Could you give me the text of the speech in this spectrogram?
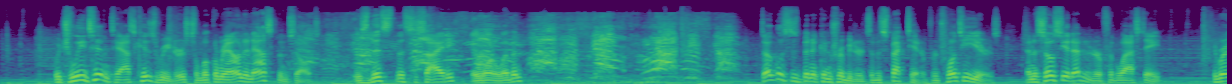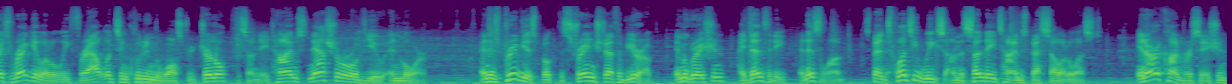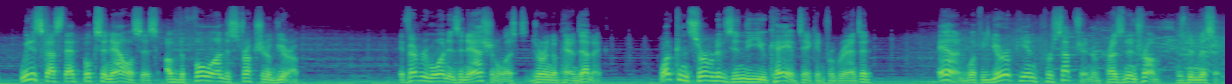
which leads him to ask his readers to look around and ask themselves is this the society they want to live in? Douglas has been a contributor to The Spectator for 20 years and associate editor for the last eight. He writes regularly for outlets including The Wall Street Journal, The Sunday Times, National Review, and more. And his previous book, The Strange Death of Europe Immigration, Identity, and Islam, spent 20 weeks on the Sunday Times bestseller list. In our conversation, we discussed that book's analysis of the full on destruction of Europe if everyone is a nationalist during a pandemic, what conservatives in the UK have taken for granted, and what the European perception of President Trump has been missing.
